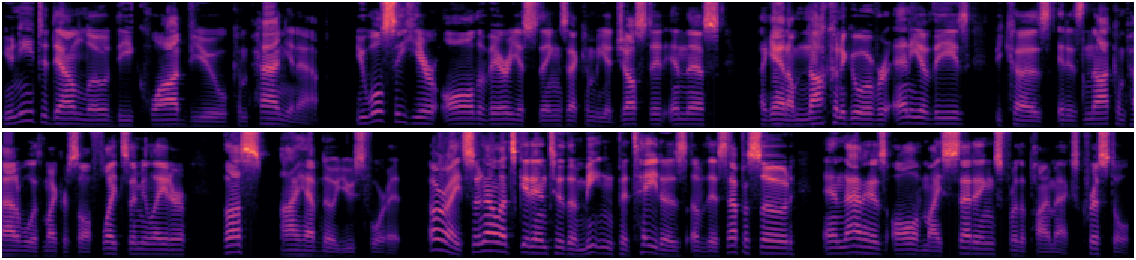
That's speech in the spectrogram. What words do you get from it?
you need to download the Quad View Companion app. You will see here all the various things that can be adjusted in this. Again, I'm not going to go over any of these because it is not compatible with Microsoft Flight Simulator, thus I have no use for it. Alright, so now let's get into the meat and potatoes of this episode, and that is all of my settings for the Pimax Crystal.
